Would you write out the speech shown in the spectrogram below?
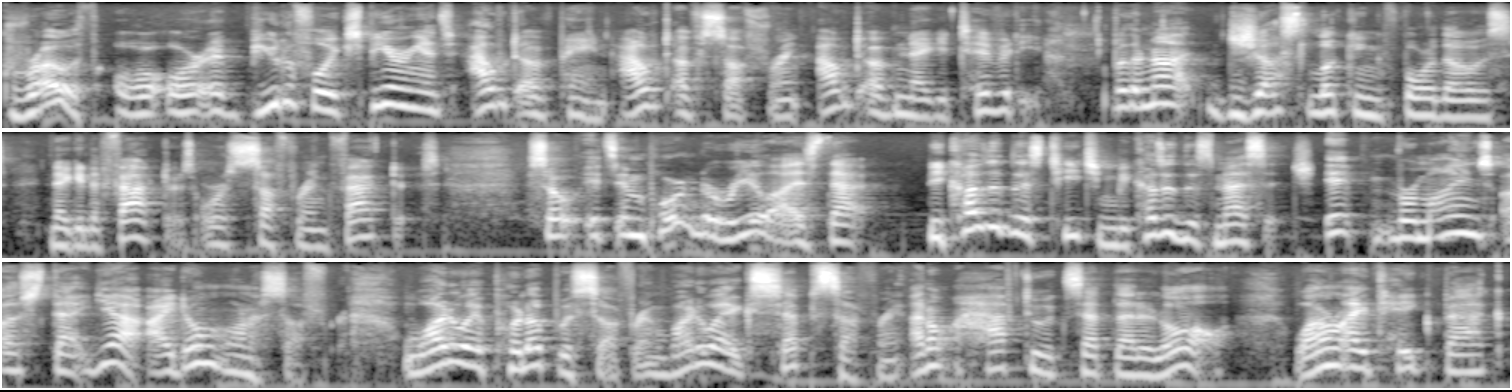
growth or, or a beautiful experience out of pain, out of suffering, out of negativity. But they're not just looking for those negative factors or suffering factors. So it's important to realize that because of this teaching, because of this message, it reminds us that, yeah, I don't want to suffer. Why do I put up with suffering? Why do I accept suffering? I don't have to accept that at all. Why don't I take back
